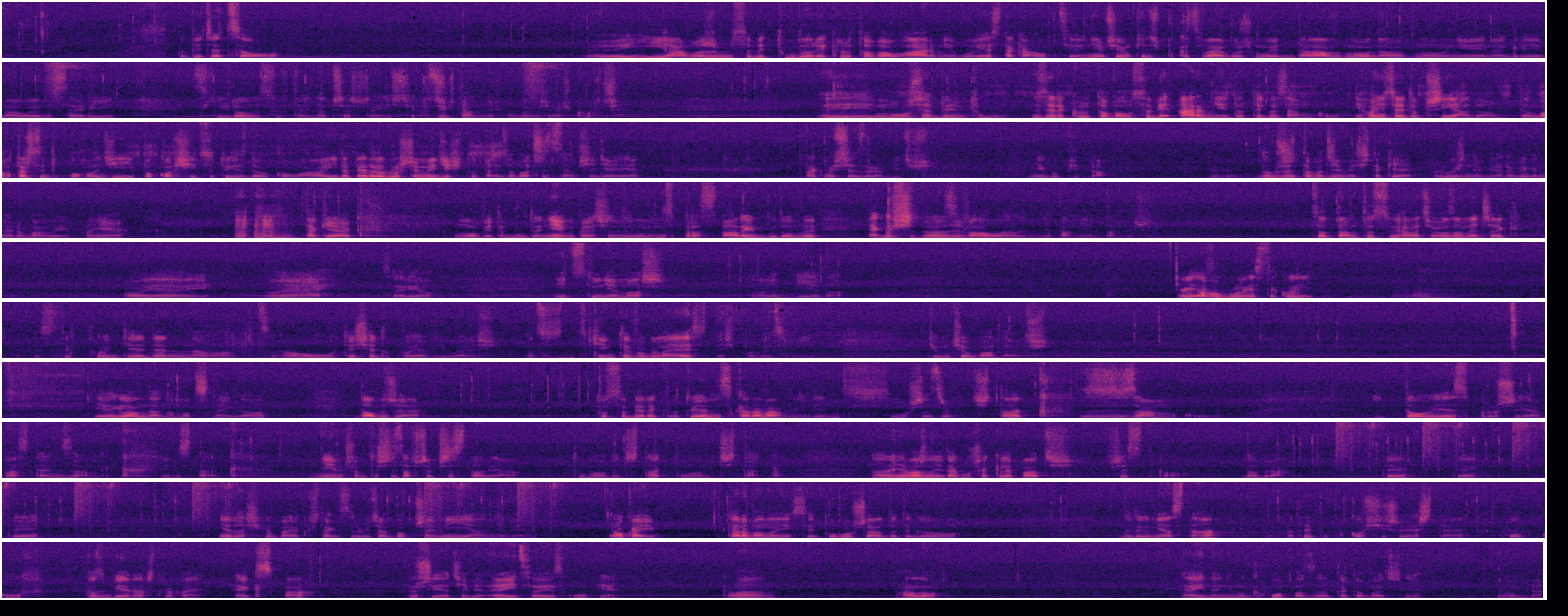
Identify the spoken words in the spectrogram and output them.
to wiecie co? Ja może bym sobie tu dorekrutował armię, bo jest taka opcja. Nie wiem, czy ją kiedyś pokazywałem, bo już mówię, dawno, dawno nie nagrywałem serii z Heroesów. To lepsze szczęście, choć witalność mogłem wziąć, kurczę. Yy, może bym tu zrekrutował sobie armię do tego zamku. Niech oni sobie tu przyjadą. Ten bohater sobie tu pochodzi i pokosi, co tu jest dookoła. I dopiero ruszymy gdzieś tutaj, zobaczyć, co tam się dzieje. Tak myślę zrobić. Nie głupi plan. Dobrze, że to będziemy się takie luźne w miarę wygenerowały. O nie. takie jak, no mówię, te budowy, nie wiem jak się z prastarych budowli, jakoś się to nazywało, ale nie pamiętam już. Co tam tu słychać? O, zameczek. Ojej, ojej, serio? Nic tu nie masz? Ale bieda. Ej, a w ogóle jest tylko... Jest tylko jeden na mapce. O, ty się tu pojawiłeś. A co, kim ty w ogóle jesteś, powiedz mi? Chciałbym cię obadać. Nie wygląda na mocnego. Dobrze. Tu sobie rekrutujemy z karawany, więc muszę zrobić tak z zamku. I to jest, proszę ja was, ten zamek. Więc tak. Nie wiem, czemu to się zawsze przestawia. Tu ma być tak, tu ma być tak. No ale nieważne, i tak muszę klepać wszystko. Dobra. Ty, ty, ty. Nie da się chyba jakoś tak zrobić, albo przynajmniej ja nie wiem. Okej. Karawana niech sobie tu rusza do tego, do tego miasta, a ty tu pokosisz resztę chłopków. Pozbierasz trochę expa. Proszę ja ciebie. Ej, co jest chłopie? Come on. Halo. Ej, no nie mogę chłopa zaatakować, nie? Dobra.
